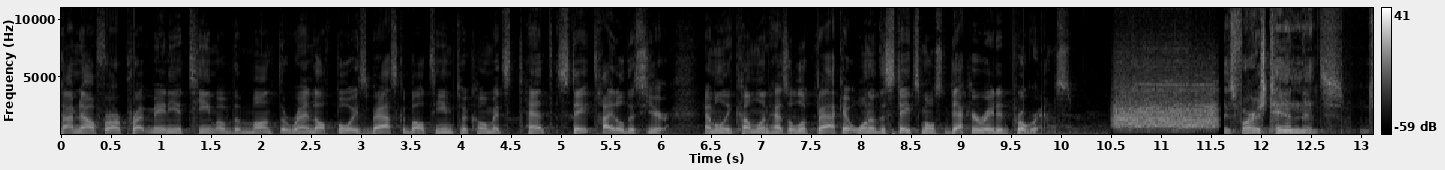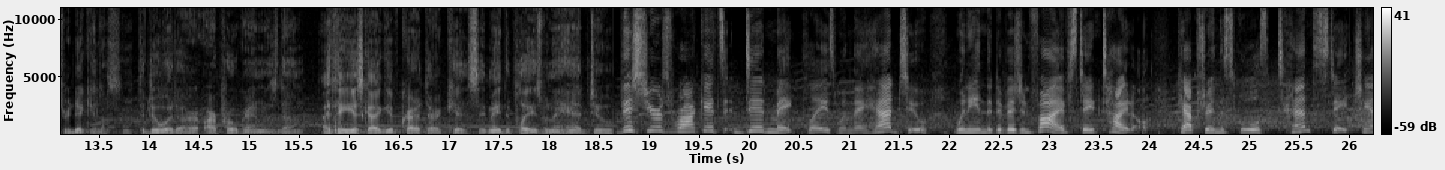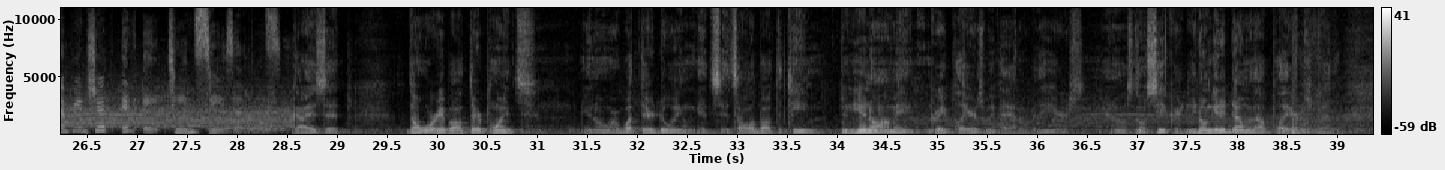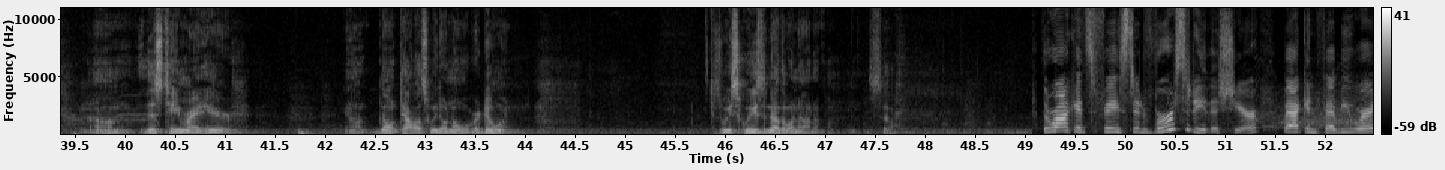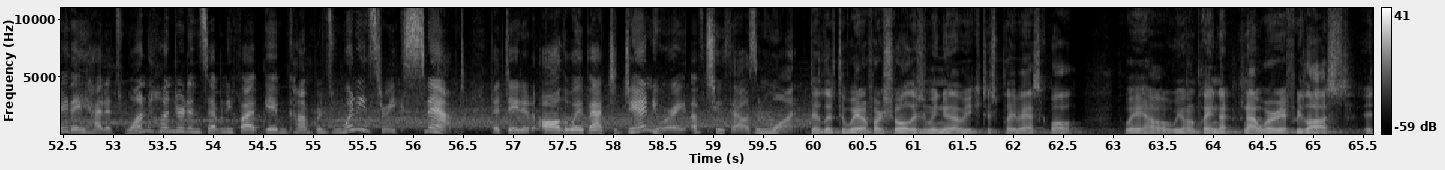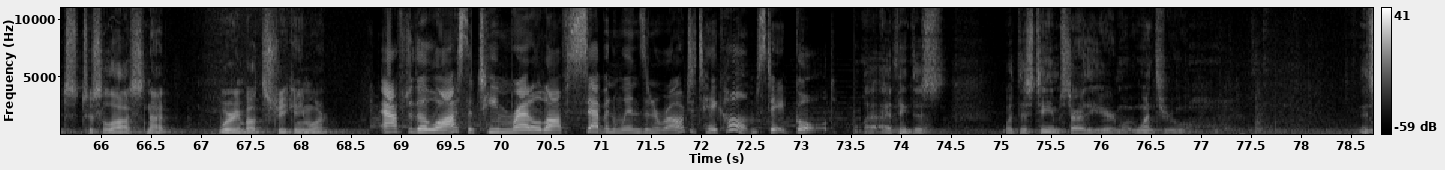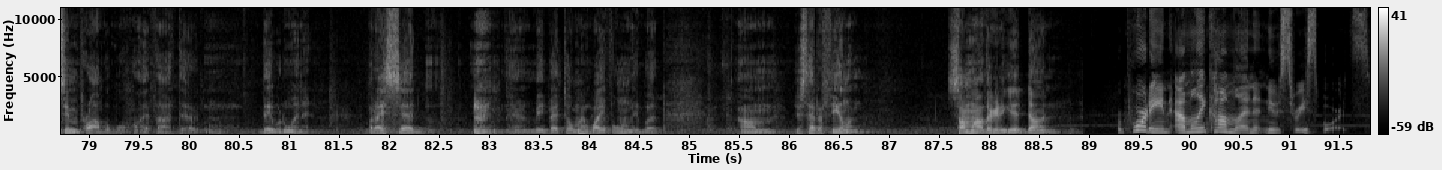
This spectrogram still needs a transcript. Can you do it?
Time now for our Prep Mania Team of the Month. The Randolph boys basketball team took home its 10th state title this year. Emily Cumlin has a look back at one of the state's most decorated programs. As far as 10, it's, it's ridiculous to do what our, our program has done. I think you just got to give credit to our kids. They made the plays when they had to. This year's Rockets did make plays when they had to, winning the Division 5 state title, capturing the school's 10th state championship in 18 seasons. Guys that don't worry about their points, you know, or what they're doing. It's, it's all about the team. You know how many great players we've had over the years. You know, it's no secret. You don't get it done without players, but um, this team right here, you know, don't tell us we don't know what we're doing. Because we squeezed another one out of them. So. The Rockets faced adversity this year. Back in February, they had its 175 game conference winning streak snapped that dated all the way back to January of 2001. They lifted weight off our shoulders, and we knew that we could just play basketball the way how we want to play, not, not worry if we lost. It's just a loss, not worrying about the streak anymore. After the loss, the team rattled off seven wins in a row to take home state gold. I think this, what this team started the year and what we went through, it's improbable. I thought that they would win it. But I said, and maybe I told my wife only, but um, just had a feeling. Somehow they're going to get it done. Reporting Emily Cumlin, News 3 Sports.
